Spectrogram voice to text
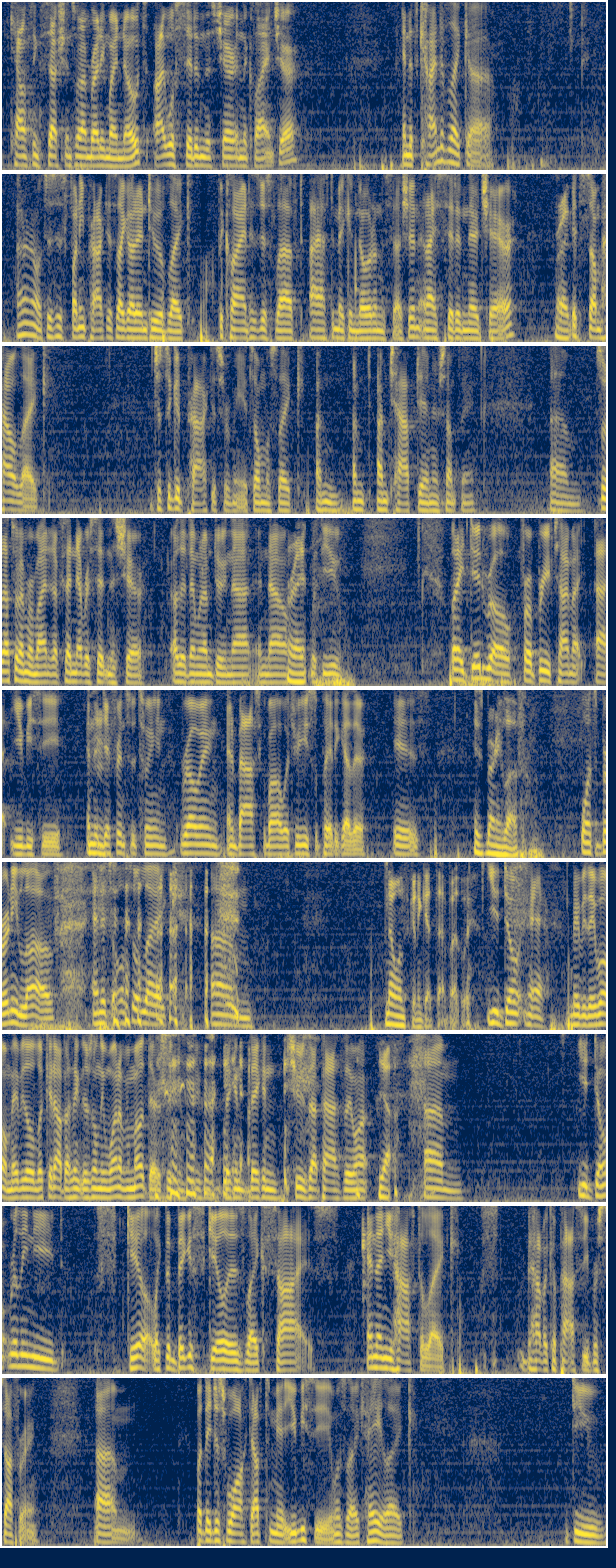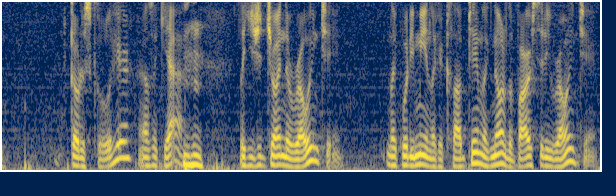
counseling sessions when I'm writing my notes, I will sit in this chair in the client chair, and it's kind of like a, I don't know, it's just this funny practice I got into of like the client has just left, I have to make a note on the session, and I sit in their chair. Right. It's somehow like just a good practice for me. It's almost like I'm I'm I'm tapped in or something. Um, so that's what I'm reminded of because I never sit in this chair other than when I'm doing that and now Right. with you. But I did row for a brief time at, at UBC, and the Mhm. difference between rowing and basketball, which we used to play together, is Is Bernie Love? well, it's Bernie Love, and it's also like um, No one's gonna get that, by the way. you don't. Eh, maybe they will. Maybe they'll look it up. I think there's only one of them out there, so you can, you can, they can they can choose that path if they want. Yeah. um, you don't really need skill. Like the biggest skill is like size, and then you have to like have a capacity for suffering. Um, but they just walked up to me at UBC and was like, "Hey, like, do you go to school here?" And I was like, "Yeah." hmm Like, you should join the rowing team. Like, what do you mean, like a club team? Like, no, the varsity rowing team.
